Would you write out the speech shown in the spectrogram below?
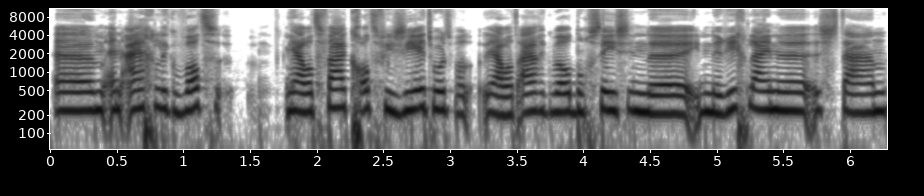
En eigenlijk wat ja, wat vaak geadviseerd wordt, wat, ja, wat eigenlijk wel nog steeds in de, in de richtlijnen staan,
